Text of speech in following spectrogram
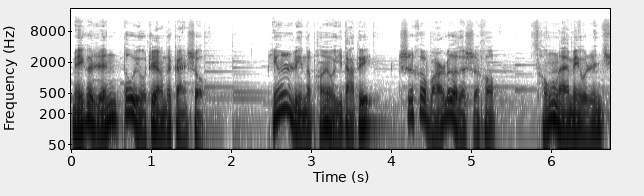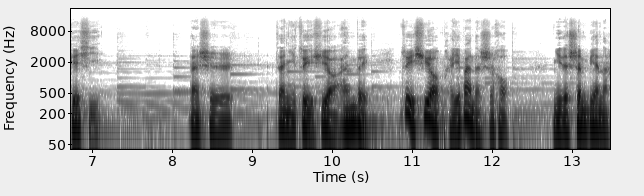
每个人都有这样的感受，平日里呢朋友一大堆，吃喝玩乐的时候从来没有人缺席，但是，在你最需要安慰、最需要陪伴的时候，你的身边呢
